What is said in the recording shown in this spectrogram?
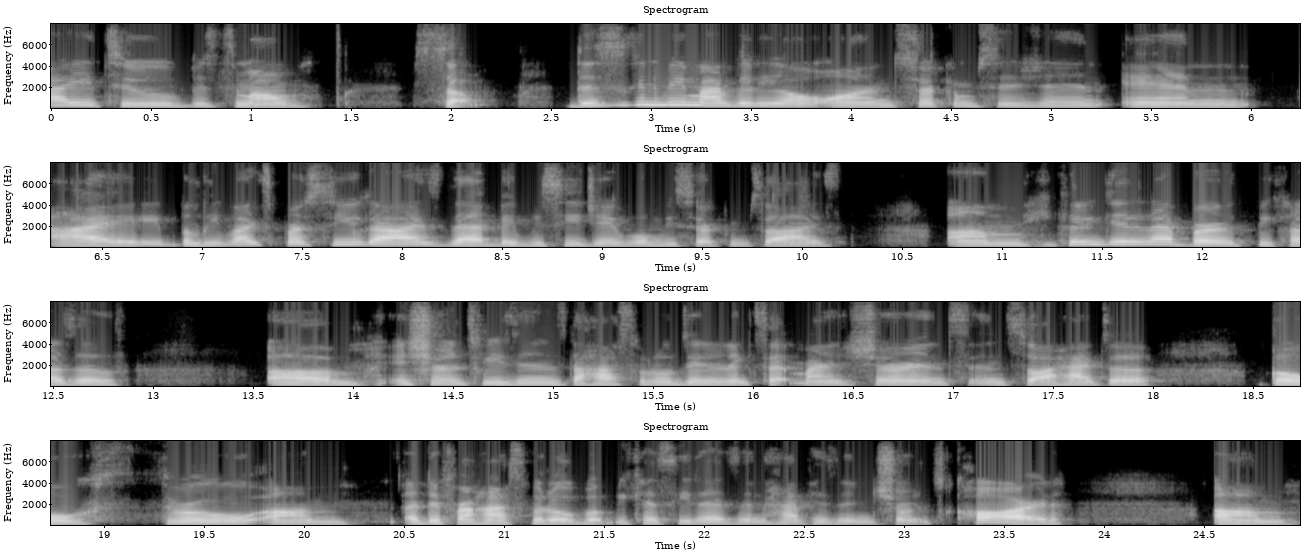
Hi YouTube, it's Mo. So, this is going to be my video on circumcision, and I believe I expressed to you guys that baby CJ will be circumcised. Um, he couldn't get it at birth because of um, insurance reasons. The hospital didn't accept my insurance, and so I had to go through um, a different hospital. But because he doesn't have his insurance card, um,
